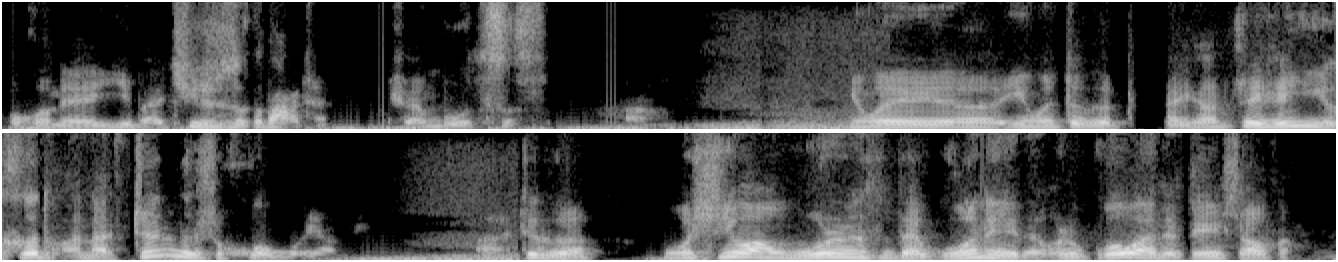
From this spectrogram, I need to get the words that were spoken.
包括那一百七十四个大臣全部赐死。啊因为，因为这个，你像这些义和团呢，真的是祸国殃民，啊，这个我希望无论是在国内的或者国外的这些小粉红，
